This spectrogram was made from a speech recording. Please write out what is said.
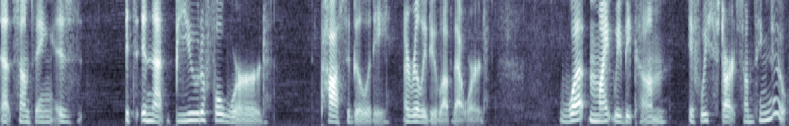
at something is it's in that beautiful word, possibility. I really do love that word. What might we become if we start something new?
